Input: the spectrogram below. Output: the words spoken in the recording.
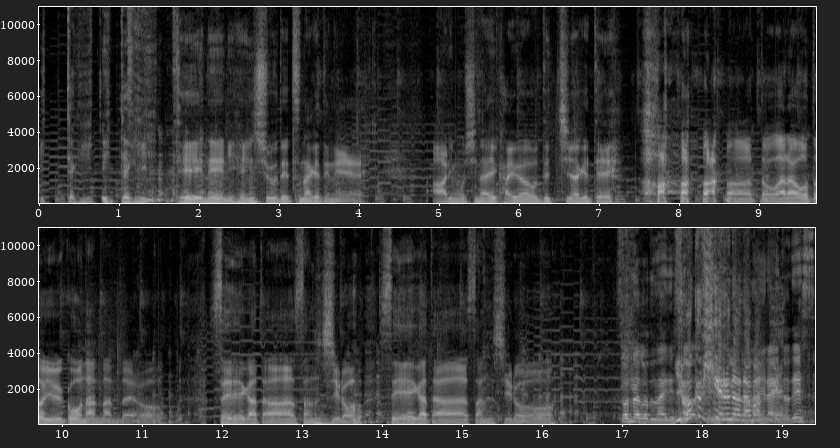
一滴一滴丁寧に編集でつなげてねありもしない会話をでっち上げてはっはっははと笑おうというコーナーなんだよせいがた三四郎聖型三四郎そんなことないですよ。く聞けるな黙って。ハイライトです。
